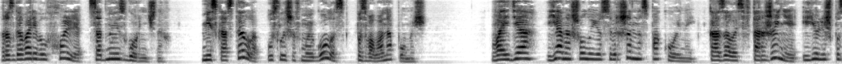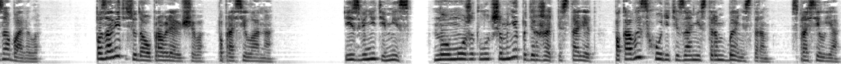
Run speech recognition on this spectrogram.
разговаривал в холле с одной из горничных. Мисс Костелло, услышав мой голос, позвала на помощь. Войдя, я нашел ее совершенно спокойной. Казалось, вторжение ее лишь позабавило. «Позовите сюда управляющего», — попросила она. «Извините, мисс, но, может, лучше мне подержать пистолет, пока вы сходите за мистером Беннистером?» — спросил я.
